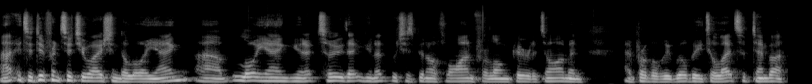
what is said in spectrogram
Uh, it's a different situation to Loy Yang. Uh, Loy Yang Unit 2, that unit which has been offline for a long period of time and, and probably will be till late September,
